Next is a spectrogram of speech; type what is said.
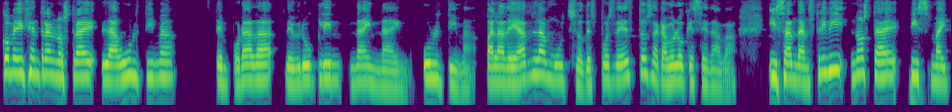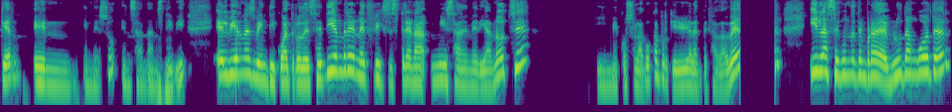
Comedy Central nos trae la última temporada de Brooklyn Nine-Nine. Última. Paladeadla mucho. Después de esto se acabó lo que se daba. Y Sundance TV nos trae Peacemaker en, en eso, en Sundance uh -huh. TV. El viernes 24 de septiembre Netflix estrena Misa de Medianoche. Y me coso la boca porque yo ya la he empezado a ver y la segunda temporada de Blood and Water,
